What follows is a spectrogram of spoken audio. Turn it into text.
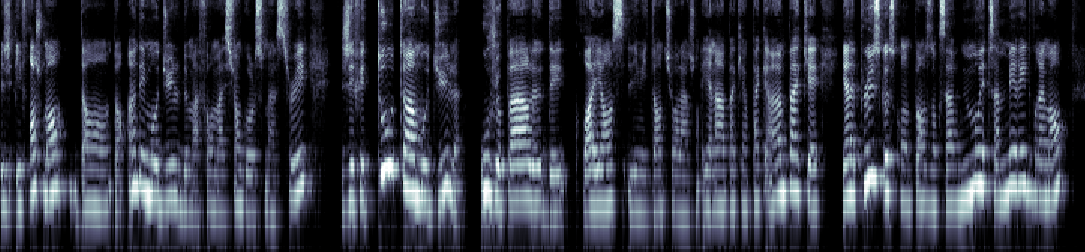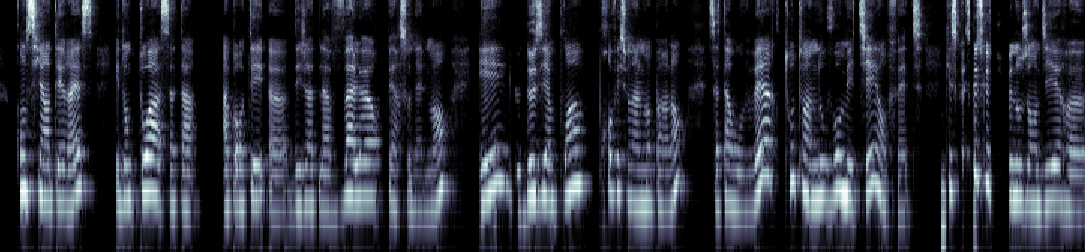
et franchement, dans, dans un des modules de ma formation Goals Mastery, j'ai fait tout un module où je parle des croyances limitantes sur l'argent. Il y en a un paquet, un paquet, un paquet. Il y en a plus que ce qu'on pense. Donc, ça, ça mérite vraiment qu'on s'y intéresse. Et donc, toi, ça t'a apporté euh, déjà de la valeur personnellement. Et le deuxième point, professionnellement parlant, ça t'a ouvert tout un nouveau métier, en fait. mmh. Qu'est-ce que, qu'est-ce que tu peux nous en dire euh,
